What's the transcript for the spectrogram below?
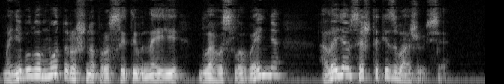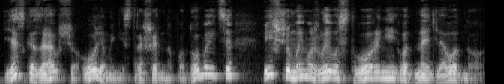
Мені було моторошно просити в неї благословення, але я все ж таки зважився. Я сказав, що Оля мені страшенно подобається і що ми, можливо, створені одне для одного.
